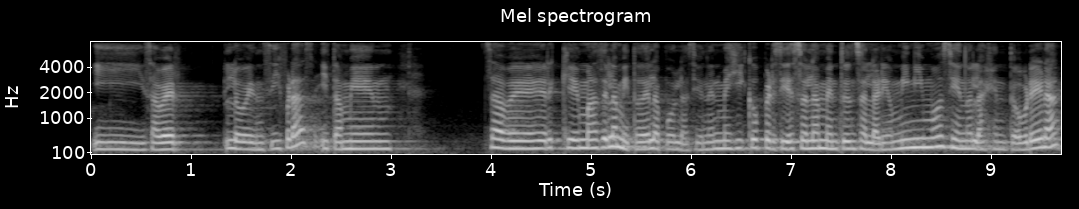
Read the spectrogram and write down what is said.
y saberlo en cifras y también saber que más de la mitad de la población en México percibe solamente un salario mínimo, siendo la gente obrera,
